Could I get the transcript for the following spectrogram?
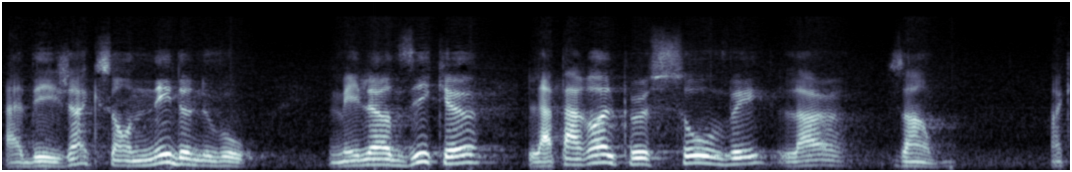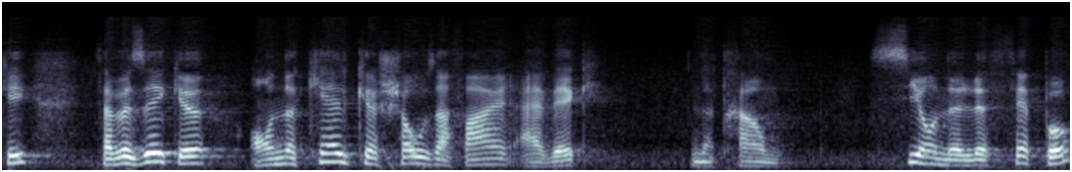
à des gens qui sont nés de nouveau, mais il leur dit que la parole peut sauver leurs âmes. OK? Ça veut dire qu'on a quelque chose à faire avec notre âme. Si on ne le fait pas,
